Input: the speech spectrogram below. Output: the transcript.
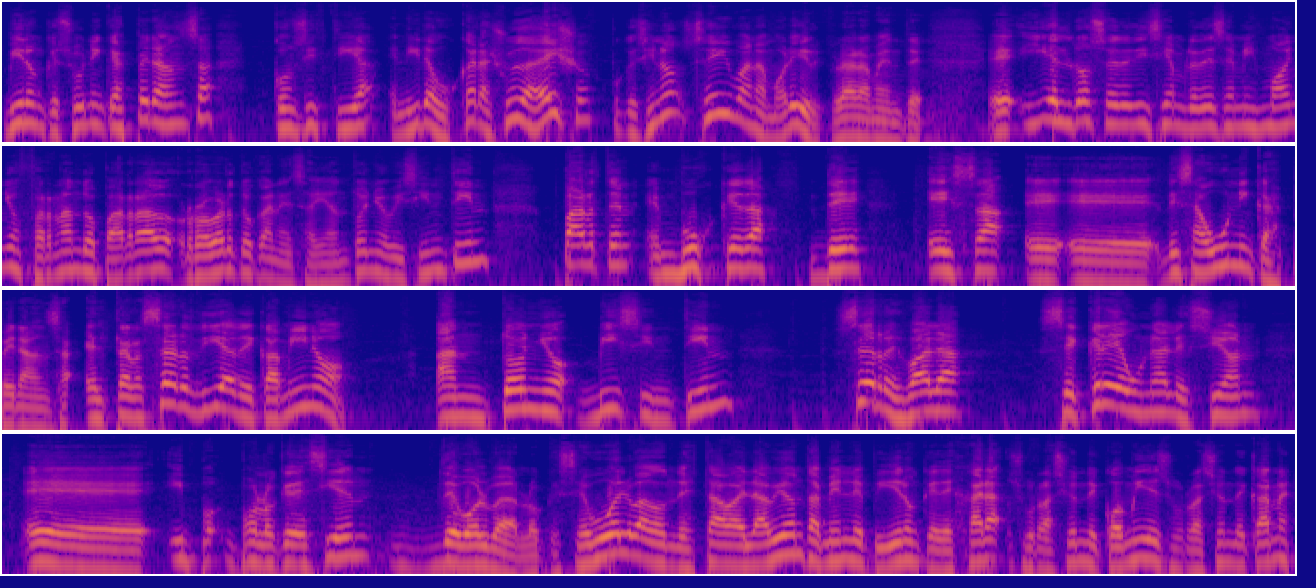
vieron que su única esperanza consistía en ir a buscar ayuda a ellos, porque si no, se iban a morir, claramente. Eh, y el 12 de diciembre de ese mismo año, Fernando Parrado, Roberto Canesa y Antonio Vicintín parten en búsqueda de esa, eh, eh, de esa única esperanza. El tercer día de camino, Antonio Vicintín se resbala, se crea una lesión eh, y por, lo que deciden devolverlo, que se vuelva donde estaba el avión. También le pidieron que dejara su ración de comida y su ración de carne,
